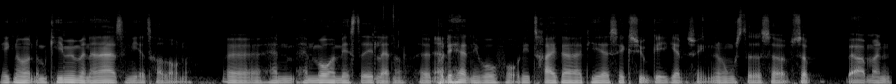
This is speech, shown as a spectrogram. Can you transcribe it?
ikke noget om Kimi, men han er altså 39 år nu. Øh, han, han må have mistet et eller andet. Øh, ja. På det her niveau, hvor de trækker de her 6-7G igennem svingene nogle steder, så, så bør man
